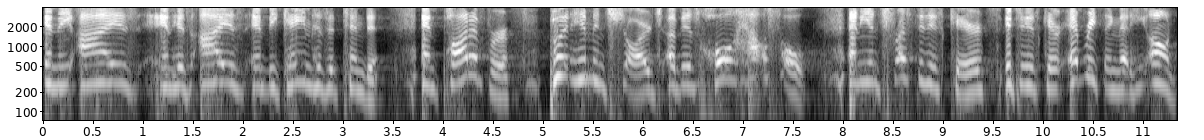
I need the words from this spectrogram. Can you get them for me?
in the eyes in his eyes and became his attendant. And Potiphar put him in charge of his whole household. And he entrusted his care into his care everything that he owned.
